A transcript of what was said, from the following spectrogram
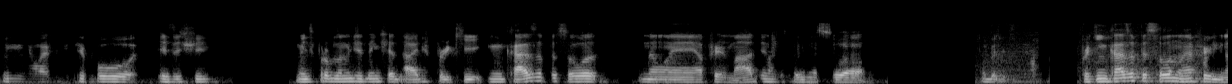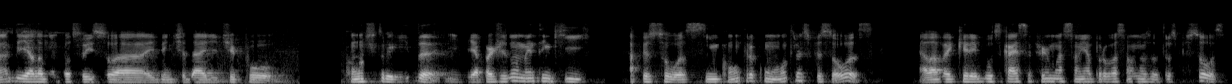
Sim, eu acho que tipo existe muito problema de identidade, porque em casa a pessoa não é afirmada e não tem a sua oh, beleza. Porque em casa a pessoa não é afirmada e ela não possui sua identidade tipo construída e a partir do momento em que a pessoa se encontra com outras pessoas, ela vai querer buscar essa afirmação e aprovação nas outras pessoas.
